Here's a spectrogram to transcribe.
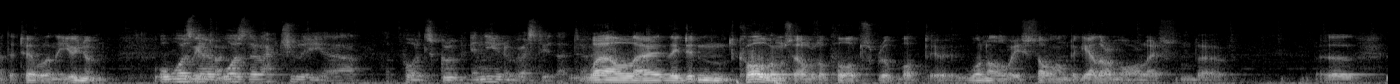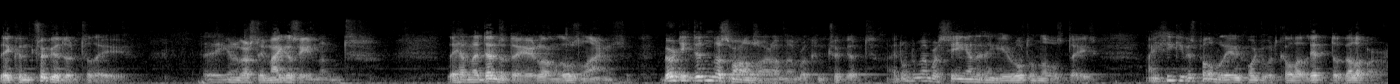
at the table in the Union. Well, was there was there actually uh, poets group in the university at that time? Well, uh, they didn't call themselves a poets group, but uh, one always saw them together more or less, and uh, uh they contributed to the, the, university magazine, and they had an identity along those lines. Bertie didn't, as far as I remember, contribute. I don't remember seeing anything he wrote in those days. I think he was probably what you would call a lit developer.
